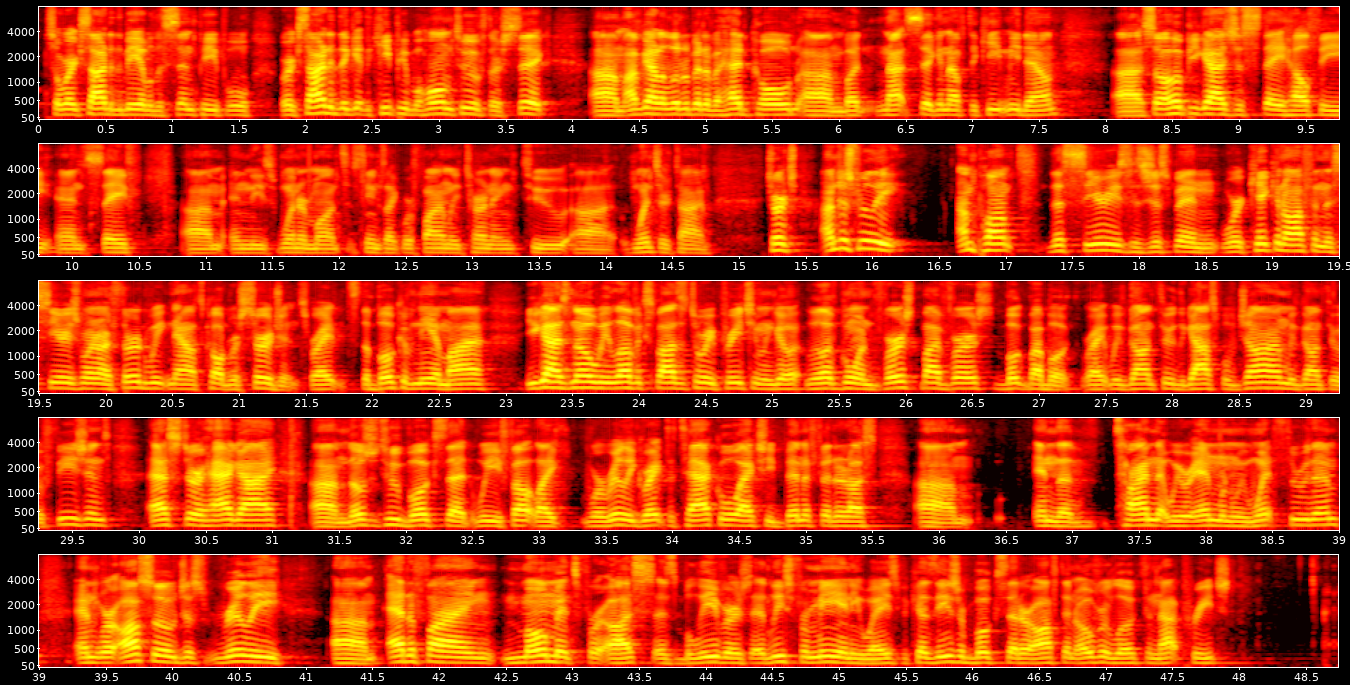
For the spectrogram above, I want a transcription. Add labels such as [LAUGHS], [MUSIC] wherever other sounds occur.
So we're excited to be able to send people. We're excited to get to keep people home too if they're sick. Um, I've got a little bit of a head cold, um, but not sick enough to keep me down. Uh, so I hope you guys just stay healthy and safe um, in these winter months. It seems like we're finally turning to uh, winter time. Church, I'm just really I'm pumped. This series has just been, we're kicking off in the series. We're in our third week now. It's called Resurgence, right? It's the book of Nehemiah. You guys know we love expository preaching. We, go, we love going verse by verse, book by book, right? We've gone through the Gospel of John, we've gone through Ephesians, Esther, Haggai. Um, those are two books that we felt like were really great to tackle, actually benefited us um, in the time that we were in when we went through them. And we're also just really um, edifying moments for us as believers, at least for me, anyways, because these are books that are often overlooked and not preached.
